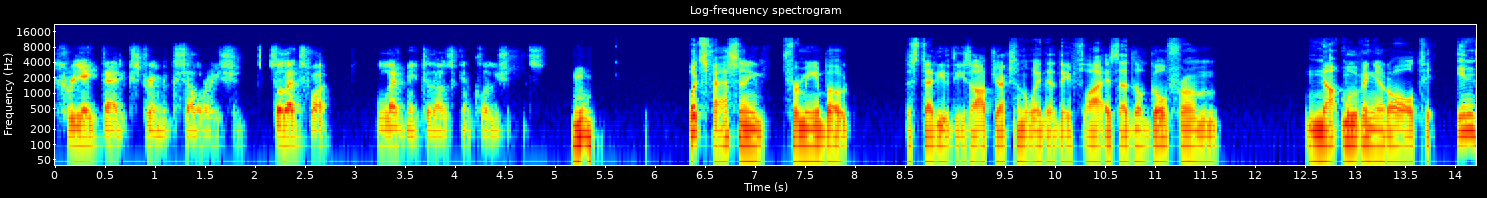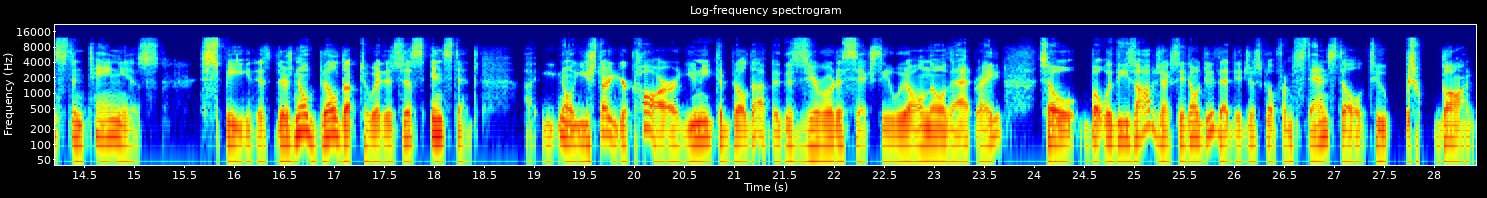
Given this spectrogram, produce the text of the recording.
create that extreme acceleration. So that's what led me to those conclusions. Hmm. What's fascinating for me about the study of these objects and the way that they fly is that they'll go from not moving at all to instantaneous speed. It's, there's no build up to it. It's just instant. Uh, you know, you start your car, you need to build up. It goes zero to 60. We all know that, right? So, but with these objects, they don't do that. They just go from standstill to gone.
